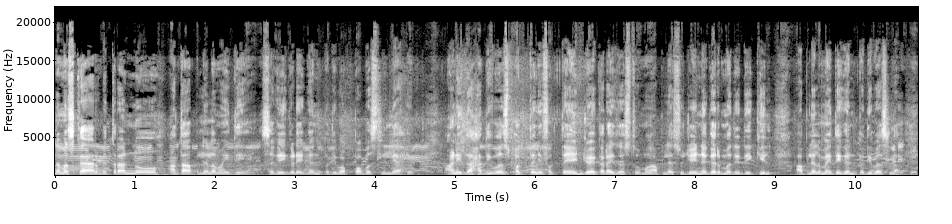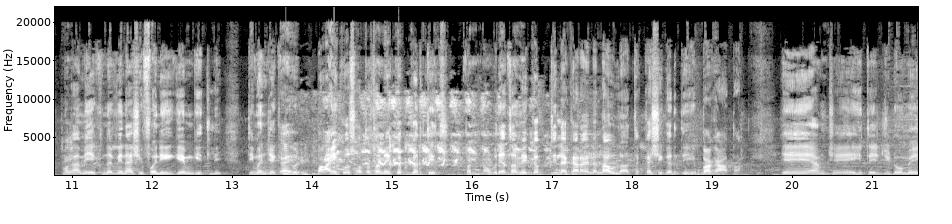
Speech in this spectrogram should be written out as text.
नमस्कार मित्रांनो आता आपल्याला माहिती आहे सगळीकडे गणपती बाप्पा बसलेले आहेत आणि दहा दिवस फक्त आणि फक्त एन्जॉय करायचा असतो. मग आपल्या सुजयनगरमध्ये देखील आपल्याला माहिती आहे गणपती बसला. मग आम्ही एक नवीन अशी फनी गेम घेतली. ती म्हणजे काय? बायको स्वतःचा मेकअप करतेच पण नवऱ्याचा मेकअप तिला करायला लावला तर कशी करते? हे बघा आता. हे आमचे हितेजी डोमे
